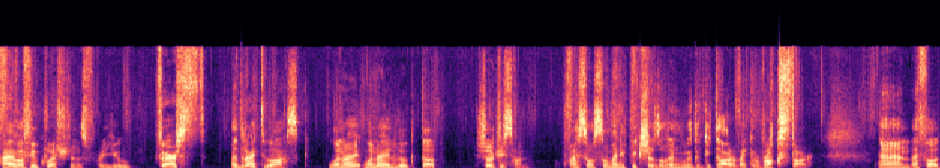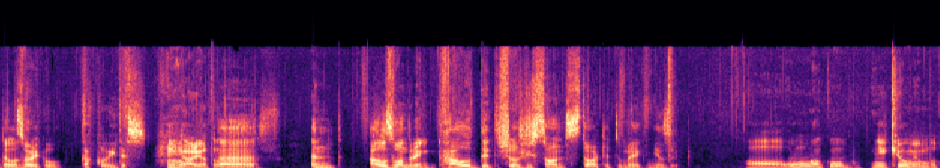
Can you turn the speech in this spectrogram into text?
I have a few questions for you. First, I'd like to ask, when I, when I looked up Shoji-san, I saw so many pictures of him with a guitar, like a rock star. And I thought that was very cool. かっこいいです。ありがとうござい Uh, ます。and I was wondering, how did Shoji-san started to make music? ああ音楽をに興味を持っ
